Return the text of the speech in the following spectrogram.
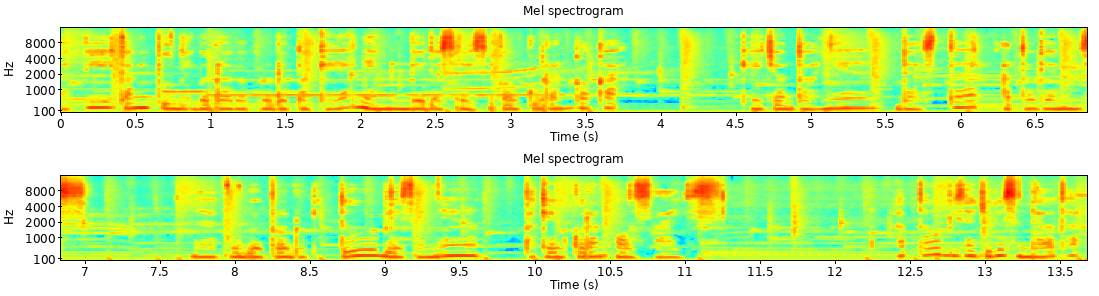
Tapi kami punya beberapa produk pakaian yang bebas resiko ukuran kok kak kayak contohnya daster atau gamis. Nah, kedua produk itu biasanya pakai ukuran all size. Atau bisa juga sendal, Kak.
